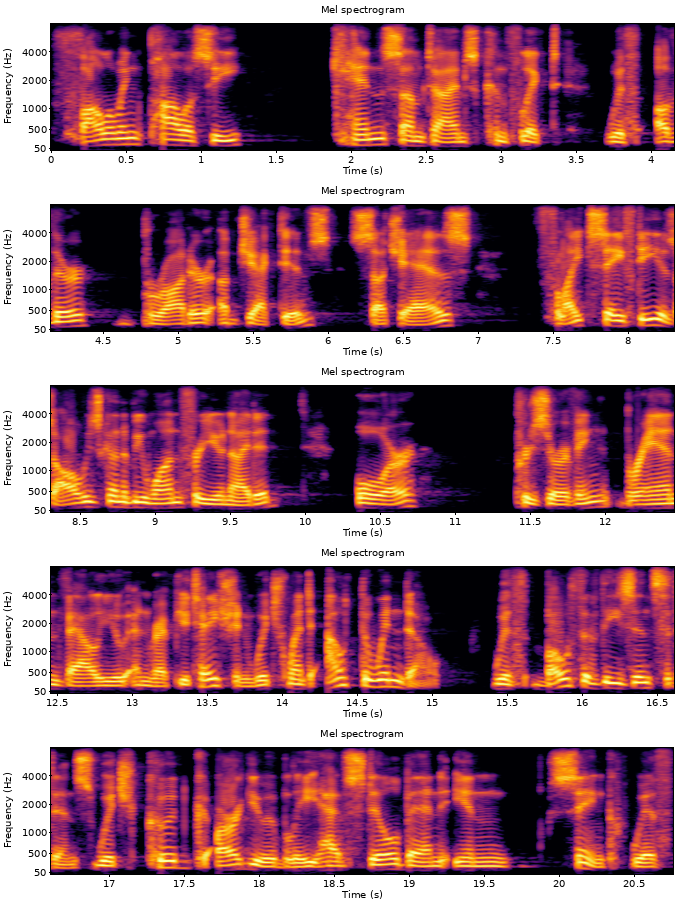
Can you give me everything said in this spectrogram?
following policy can sometimes conflict with other broader objectives, such as flight safety is always going to be one for United, or preserving brand value and reputation, which went out the window with both of these incidents, which could arguably have still been in sync with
